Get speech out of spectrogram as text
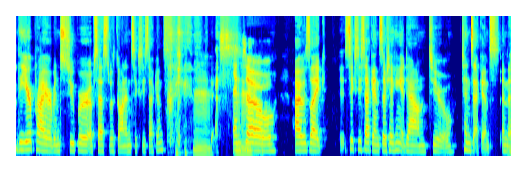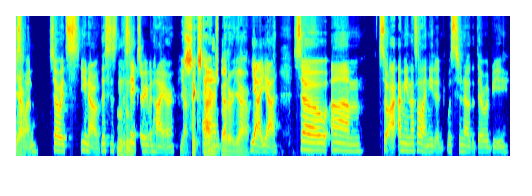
the year prior been super obsessed with Gone in 60 Seconds. mm. Yes. And mm-hmm. so I was like, 60 seconds, they're taking it down to 10 seconds in this yeah. one. So it's, you know, this is mm-hmm. the stakes are even higher. Yeah. Six times and, better. Yeah. Yeah. Yeah. So, um, so I, I, mean, that's all I needed was to know that there would be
